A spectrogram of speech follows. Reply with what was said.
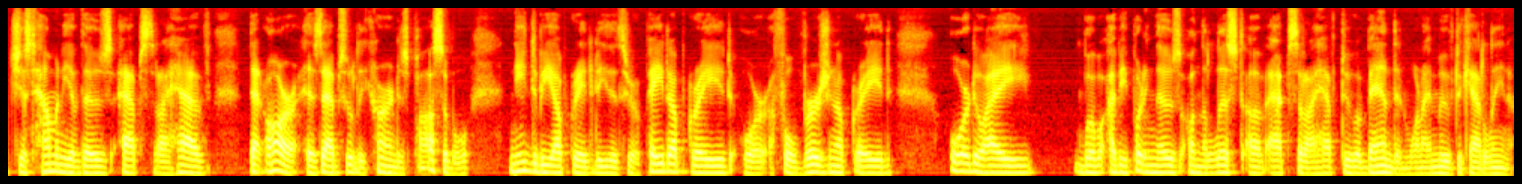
just how many of those apps that I have that are as absolutely current as possible need to be upgraded either through a paid upgrade or a full version upgrade, or do I will I be putting those on the list of apps that I have to abandon when I move to Catalina?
